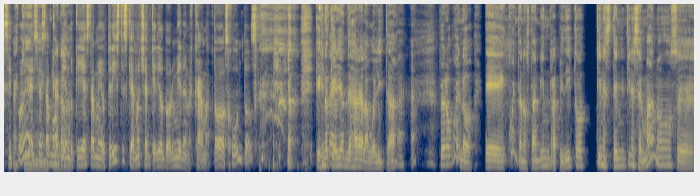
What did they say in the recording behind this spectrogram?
Sí, pues, ya estamos viendo que ya están medio tristes, que anoche han querido dormir en la cama todos juntos. que no querían dejar a la abuelita. Pero bueno, eh, cuéntanos también rapidito ¿Tienes, ¿tienes hermanos? Eh?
